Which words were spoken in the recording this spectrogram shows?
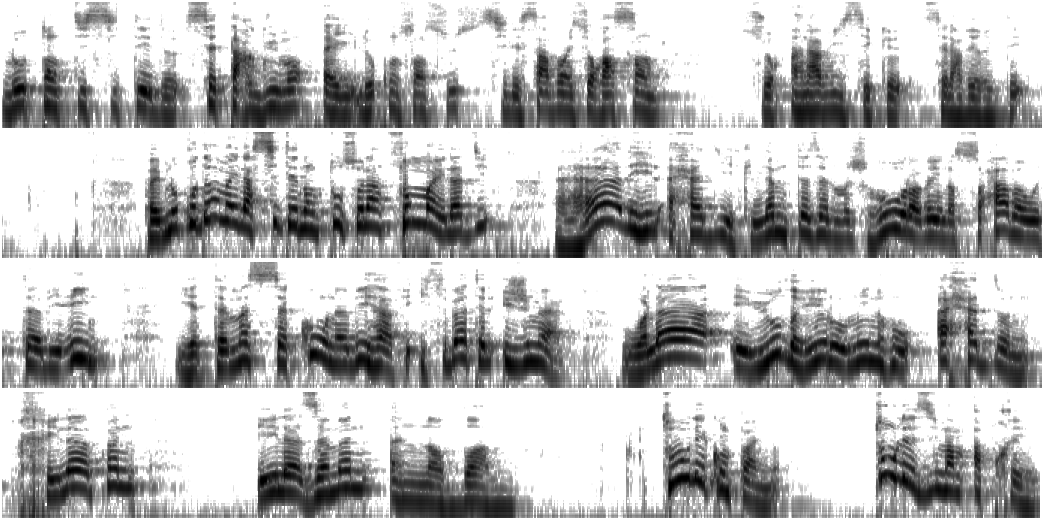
l'authenticité de cet argument, et le consensus. Si les savants ils se rassemblent sur un avis, c'est que c'est la vérité. Ibn Qudama, il a cité donc tout cela. ثم il a dit هذه الأحاديث لم تزل مشهورة بين الصحابة والتابعين يتمسكون بها في إثبات الإجماع ولا يظهر منه أحد خلافا إلى زمن النظام tous les compagnons tous les imams après eux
